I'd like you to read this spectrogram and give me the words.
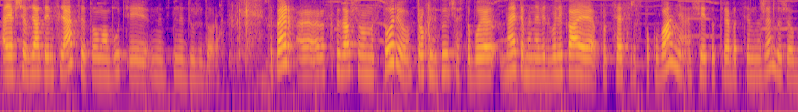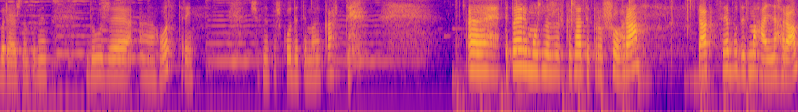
А якщо взяти інфляцію, то, мабуть, і не, не дуже дорого. Тепер, е, розказавши вам історію, трохи збивчасто, бо знаєте, мене відволікає процес розпакування, а ще й тут треба цим ножем дуже обережно, бо він дуже е, гострий, щоб не пошкодити мої карти. Е, Тепер можна вже сказати про що гра. Так, це буде змагальна гра,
